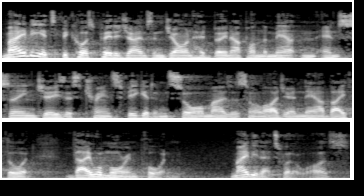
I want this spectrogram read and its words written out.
Maybe it's because Peter, James, and John had been up on the mountain and seen Jesus transfigured and saw Moses and Elijah, and now they thought they were more important. Maybe that's what it was.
